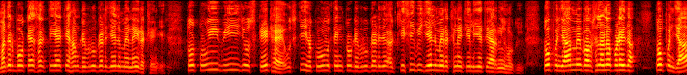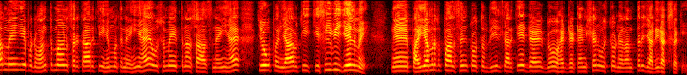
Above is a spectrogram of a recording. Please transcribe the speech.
मगर वो कह सकती है कि हम डिब्रूगढ़ जेल में नहीं रखेंगे। तो कोई भी जो स्टेट है, उसकी हुकूमत इनको डिब्रूगढ़ किसी भी जेल में रखने के लिए तैयार नहीं होगी। तो पंजाब में वापस लाना पड़ेगा। तो पंजाब में ये भगवंत मान सरकार की हिम्मत नहीं है, उसमें इतना साहस नहीं है कि वो पंजाब की किसी भी जेल में भाई अमृतपाल सिंह को तब्दील करके जो है डिटेंशन उसको निरंतर जारी रख सके।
